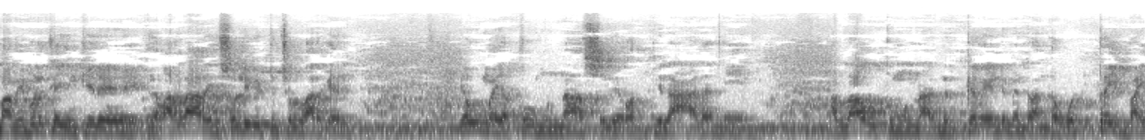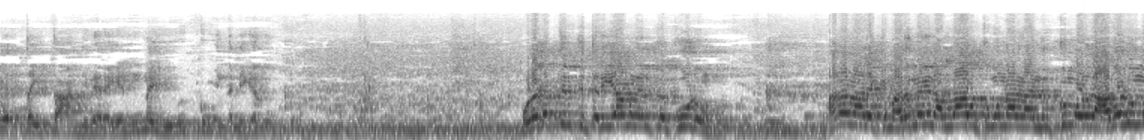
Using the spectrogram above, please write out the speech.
இமாம் இப்னு கீழே இந்த வரலாறை சொல்லிவிட்டு சொல்வார்கள். யௌம முன்னா சொல்லி ரப்பில் ஆலமீன். அல்லாவுக்கு முன்னால் நிற்க வேண்டும் என்ற அந்த ஒற்றை பயத்தை தாண்டி வேற என்ன இருக்கும் இந்த நிகழ்வுக்கு? உலகத்திற்கு தெரியாமல் இருக்கக்கூடும். ஆனால் நாளைக்கு மறுமையில் அல்லாவுக்கு முன்னால் நான் நிற்கும் பொழுது அவளும்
